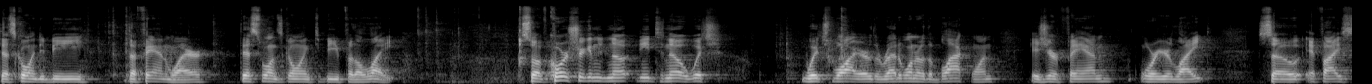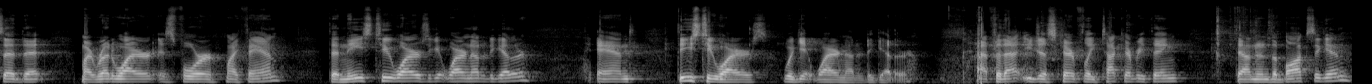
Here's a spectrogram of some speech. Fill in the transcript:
that's going to be the fan wire. This one's going to be for the light. So of course you're going to need to know which which wire, the red one or the black one, is your fan or your light. So if I said that my red wire is for my fan, then these two wires would get wire nutted together and these two wires would get wire nutted together. After that, you just carefully tuck everything down into the box again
